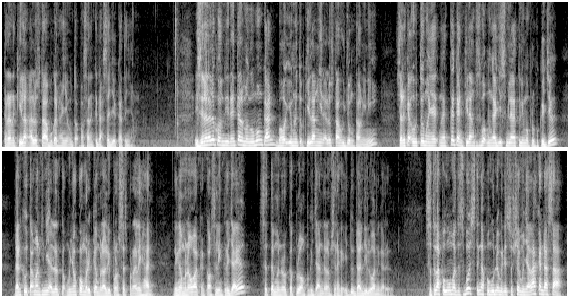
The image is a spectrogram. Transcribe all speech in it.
kerana kilang Alustar bukan hanya untuk pasaran Kedah saja katanya. Istilah lalu Continental mengumumkan bahawa ia menutup kilangnya di Alustar hujung tahun ini. Syarikat Utuh mengatakan kilang tersebut mengaji 950 pekerja dan keutamaan kini adalah untuk menyokong mereka melalui proses peralihan dengan menawarkan kaunseling kerjaya serta meneroka peluang pekerjaan dalam syarikat itu dan di luar negara. Setelah pengumuman tersebut, setengah pengguna media sosial menyalahkan dasar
